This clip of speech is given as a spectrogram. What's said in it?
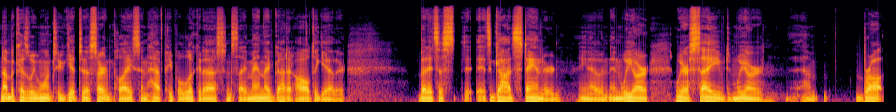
Not because we want to get to a certain place and have people look at us and say, "Man, they've got it all together." But it's a it's God's standard, you know, and, and we are we are saved and we are um, brought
